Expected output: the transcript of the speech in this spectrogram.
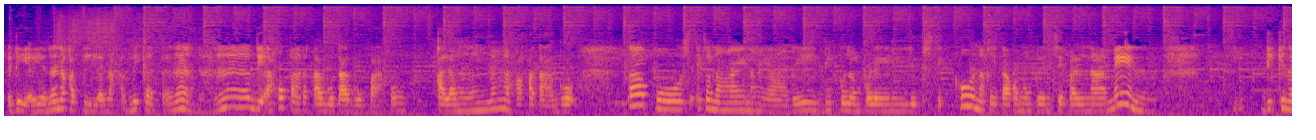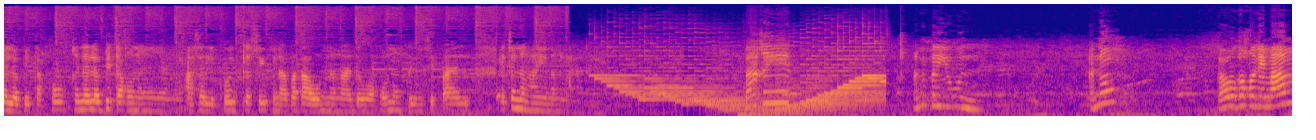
Eh, di, ayan na, nakapila na kami, kanta na, na, na, na. Di ako, para tago-tago pa ako. Kala mo na nakakatago. Tapos, ito na nga yung nangyari. Di pulang-pula yung lipstick ko. Nakita ko nung principal namin di kinalabit ako. Kinalabit ako nung asa likod kasi pinapatawag na nga daw ako nung principal. Ito na nga yung nangyari. Bakit? Ano ba yun? Ano? Tawag ako ni ma'am?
